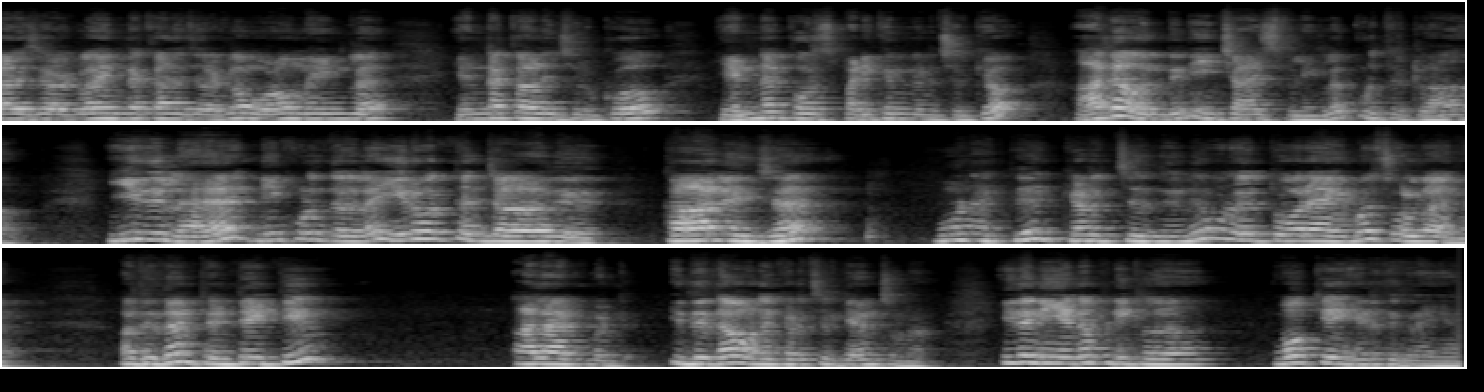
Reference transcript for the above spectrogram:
காலேஜாக இருக்கலாம் இந்த காலேஜாக இருக்கலாம். உன் மைண்டில் எந்த காலேஜ் இருக்கோ என்ன கோர்ஸ் படிக்கணும்னு நினச்சிருக்கியோ அதை வந்து நீ சாய்ஸ் ஃபில்லிங்கில் கொடுத்துருக்கலாம். இதில் நீ கொடுத்ததுல இருபத்தஞ்சாவது காலேஜை உனக்கு கிடைச்சதுன்னு ஒரு தோராயமாக சொல்கிறாங்க அதுதான் டென்டேட்டிவ் அலாட்மெண்ட் இதுதான் உனக்கு கிடச்சிருக்கேன்னு சொன்னான். இதை நீ என்ன பண்ணிக்கலாம்? ஓகே எடுத்துக்கிறேங்க.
